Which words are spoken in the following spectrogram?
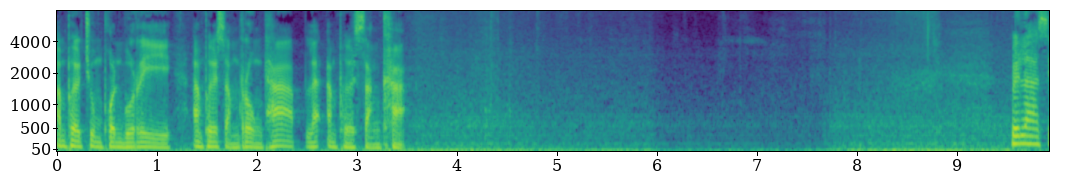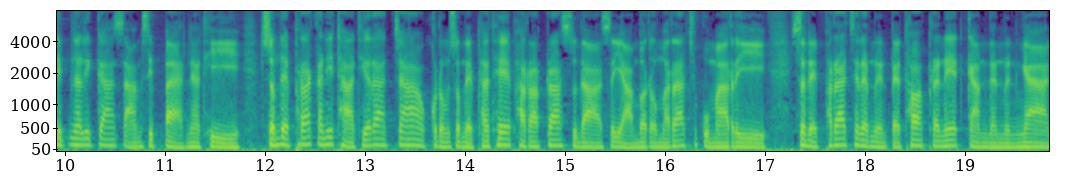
อำเภอชุมพลบุรี อำเภอสำโรงทาบ และอำเภอสังขะ เวลา 10นาฬิกา38 นาที สมเด็จพระนิธิาธิราชเจ้ากรมสมเด็จพระเทพรัตนราชสุดาสยามบรมราชกุมารี เสด็จพระราชดำเนินไปทอดพระเนตรการดำเนินงาน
